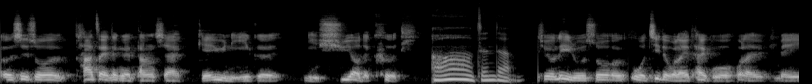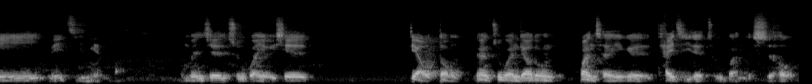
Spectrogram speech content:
而是说他在那个当下给予你一个。你需要的课题哦，真的。就例如说，我记得我来泰国，后来没没几年吧，我们一些主管有一些调动，那主管调动换成一个太极的主管的时候，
